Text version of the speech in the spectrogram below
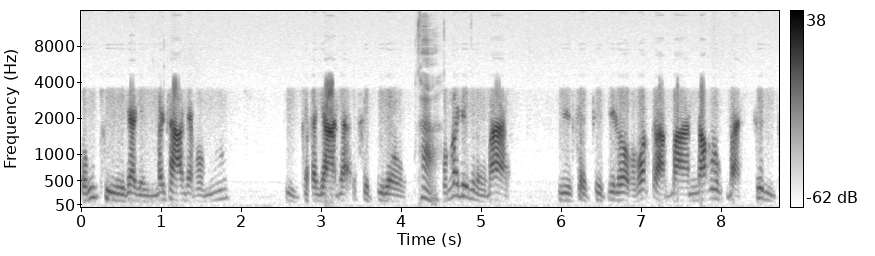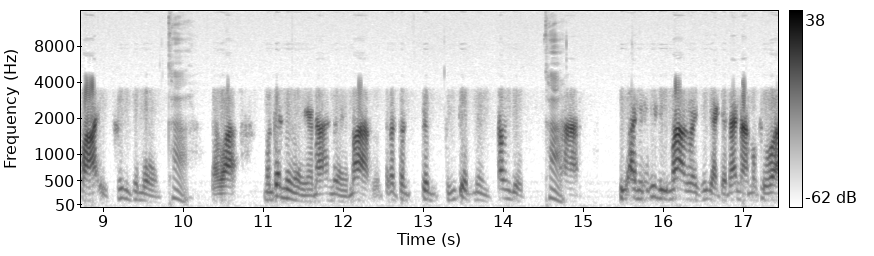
ผมขี่เนี่ยอย่างเมื่อเช้าเนี่ยผมขี่จักรยานเนี่ยสิบกิโลค่ะผมไม่ได้เหนื่อยมากขี่เสร็จสิบกิโลผมก็กลับมาน็อกลูกแบตขึ้นฟ้าอีกครึ่งชั่วโมงค่ะแต่ว่า มันก็เหนื่อยอะนะเหนื่อยมากแต่จนจนถึงจุดหนึ่งต้องหยุดค่ะนะฮะอีกอันหนึงที่ดีมากเลยที่อยากจะแนะนำก็คือว่า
